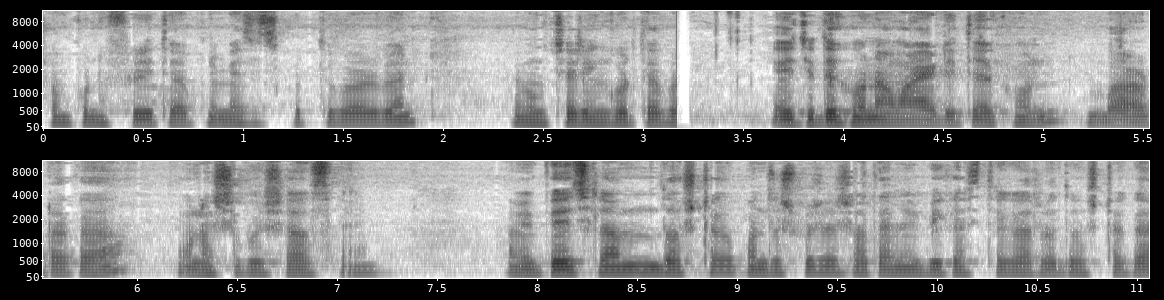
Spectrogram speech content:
সম্পূর্ণ ফ্রিতে আপনি মেসেজ করতে পারবেন এবং চ্যাটিং করতে পারবেন। এই যে দেখুন, আমার আইডিতে এখন বারো টাকা উনাশি পয়সা আছে। আমি পেয়েছিলাম দশ টাকা পঞ্চাশ পয়সার সাথে আমি বিকাশ থেকে আরও দশ টাকা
